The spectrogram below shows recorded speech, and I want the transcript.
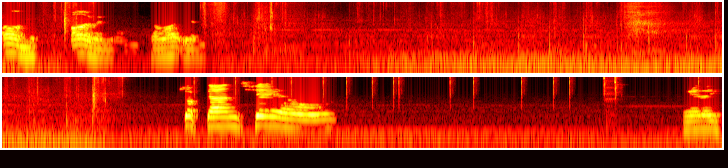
Oh, and the firing one. Alright then. Shotgun shells! Really?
